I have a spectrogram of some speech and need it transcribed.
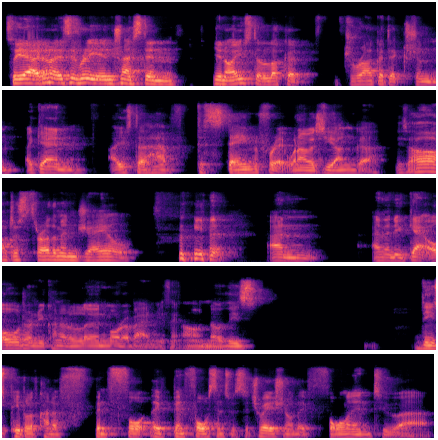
so yeah, I don't know. It's a really interesting. You know, I used to look at drug addiction again. I used to have disdain for it when I was younger. He's oh, just throw them in jail, and and then you get older and you kind of learn more about it and you think oh no these these people have kind of been for, they've been forced into a situation or they've fallen into a,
